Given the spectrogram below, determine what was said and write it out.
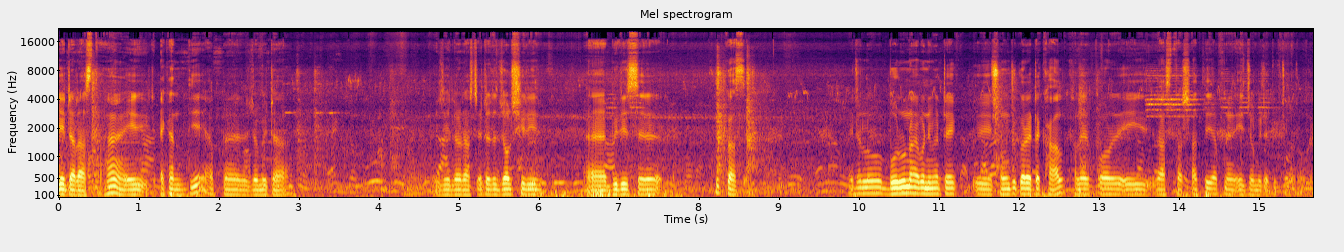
যেটা রাস্তা হ্যাঁ এই এখান দিয়ে আপনার জমিটা এই যে রাস্তা এটা জলসিঁড়ির ব্রিজের খুব কাছে। এটা হলো বরুণা এবং নিমেটে সংযোগ করা একটা খাল। খালের পর এই রাস্তার সাথে আপনার এই জমিটা বিক্রি করা হবে।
